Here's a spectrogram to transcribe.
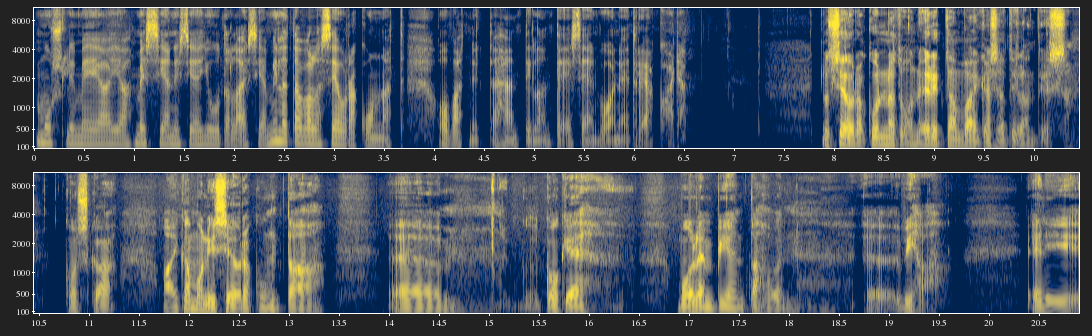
muslimeja ja messianisia juutalaisia. Millä tavalla seurakunnat ovat nyt tähän tilanteeseen voineet reagoida? No seurakunnat on erittäin vaikeassa tilanteessa, koska aika moni seurakuntaa kokee molempien tahoin ö, vihaa Eli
